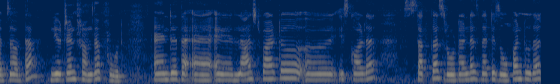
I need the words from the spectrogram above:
absorb the nutrient from the food. And the last part is called a sacculus rotundus that is open to the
